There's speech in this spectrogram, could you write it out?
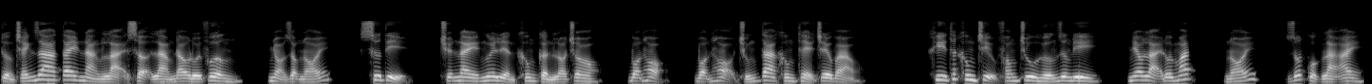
tưởng tránh ra tay nàng lại sợ làm đau đối phương, nhỏ giọng nói, sư tỷ, chuyện này ngươi liền không cần lo cho, bọn họ, bọn họ chúng ta không thể trêu vào. Khi thất không chịu phong chu hướng dương đi, nheo lại đôi mắt, nói, rốt cuộc là ai?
